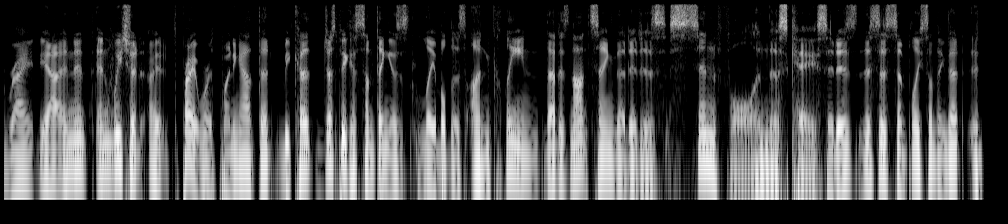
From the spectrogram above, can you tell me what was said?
Right. Yeah, and it, and we should. Uh, it's probably worth pointing out that because just because something is labeled as unclean, that is not saying that it is sinful. In this case, it is. This is simply something that it,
